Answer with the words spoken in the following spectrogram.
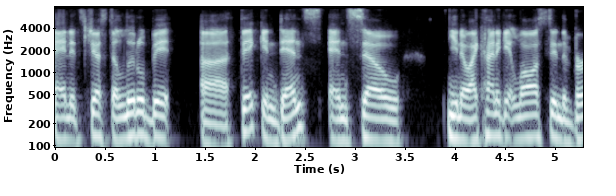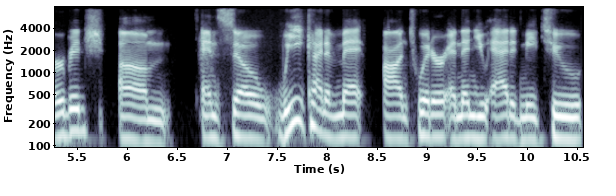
and it's just a little bit uh, thick and dense, and so you know I kind of get lost in the verbiage. Um, and so we kind of met on Twitter, and then you added me to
